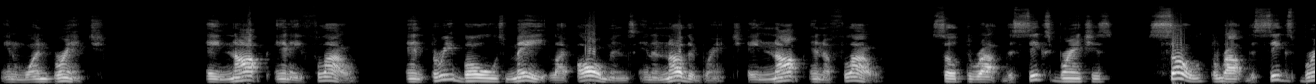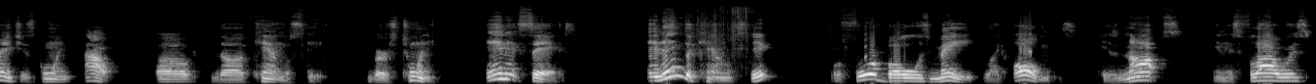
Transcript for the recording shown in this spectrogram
in one branch, a knop and a flower, and three bowls made like almonds in another branch, a knop and a flower so throughout the six branches, so throughout the six branches going out of the candlestick. Verse 20. And it says, And in the candlestick were four bowls made like almonds, his knops and his flowers,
